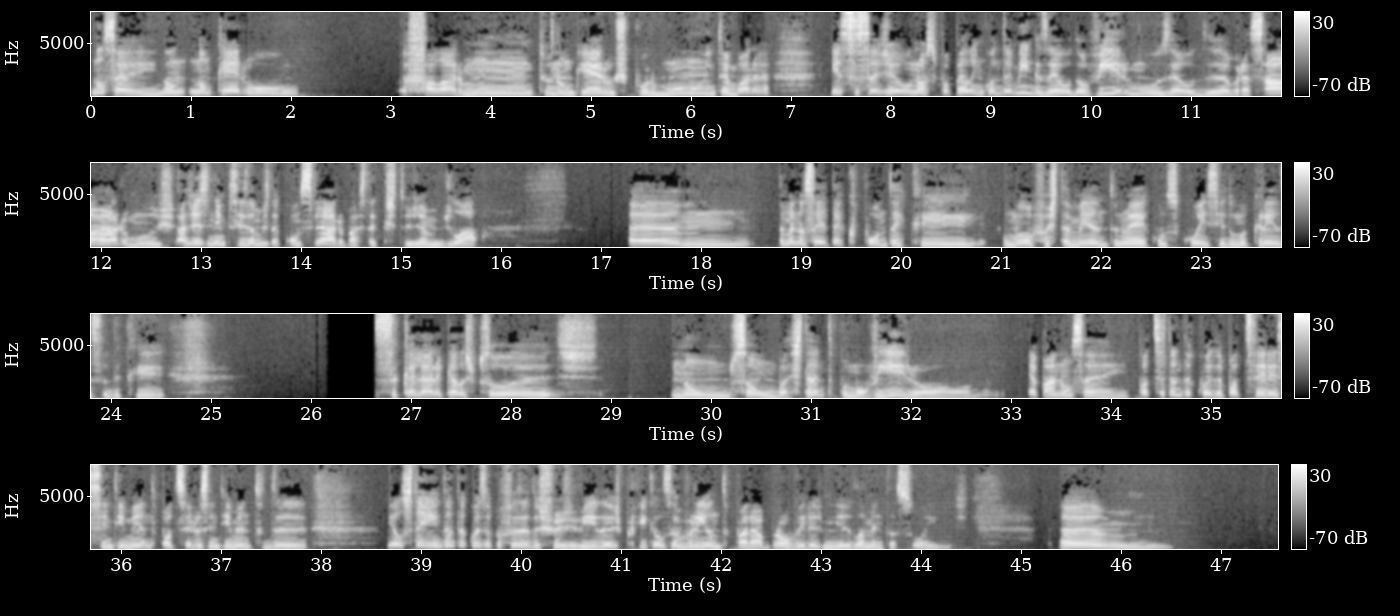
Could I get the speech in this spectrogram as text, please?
não sei, não, não quero falar muito, não quero expor muito, embora esse seja o nosso papel enquanto amigos, é o de ouvirmos, é o de abraçarmos. Às vezes nem precisamos de aconselhar, basta que estejamos lá. Um, também não sei até que ponto é que o meu afastamento não é consequência de uma crença de que se calhar aquelas pessoas não são bastante para me ouvir ou Epá, não sei. Pode ser tanta coisa, pode ser esse sentimento, pode ser o sentimento de eles têm tanta coisa para fazer das suas vidas, porque é que eles haveriam de parar para ouvir as minhas lamentações?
